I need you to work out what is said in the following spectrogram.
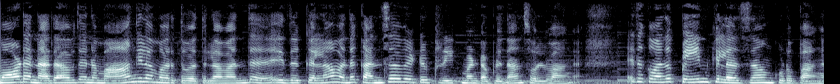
மாடர்ன் அதாவது நம்ம ஆங்கில மருத்துவத்தில் வந்து இதுக்கெல்லாம் வந்து கன்சர்வேட்டிவ் ட்ரீட்மெண்ட் அப்படி தான் சொல்லுவாங்க இதுக்கு வந்து பெயின் கில்லர்ஸ் தான் கொடுப்பாங்க.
